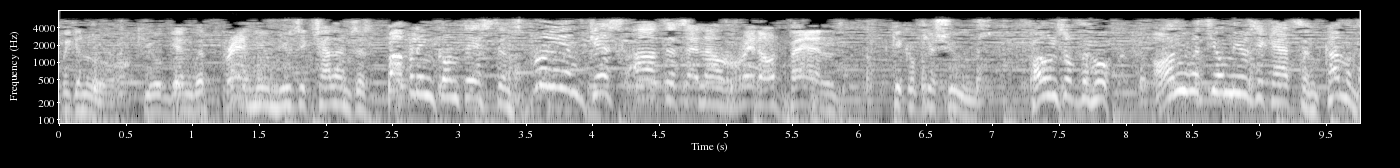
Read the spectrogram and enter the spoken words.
We're going to rock you again with brand new music challenges, bubbling contestants, brilliant guest artists, and our red hot band. Kick off your shoes, phones off the hook, on with your music hats, and come and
